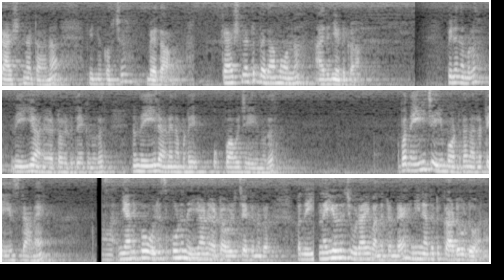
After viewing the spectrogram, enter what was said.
കാഷ്നട്ടാണ്. പിന്നെ കുറച്ച് ബദാം. കാഷ്നട്ടും ബദാമും ഒന്ന് അരിഞ്ഞെടുക്കണം. പിന്നെ നമ്മൾ നെയ്യാണ് കേട്ടോ എടുത്തേക്കുന്നത്. നെയ്യിലാണ് നമ്മുടെ ഉപ്പാവ് ചെയ്യുന്നത്. അപ്പോൾ നെയ്യ് ചെയ്യുമ്പോൾ ഉണ്ടല്ലോ നല്ല ടേസ്റ്റാണേ ഞാനിപ്പോൾ ഒരു സ്പൂൺ നെയ്യാണ് കേട്ടോ ഒഴിച്ചേക്കുന്നത്. അപ്പൊ നെയ്യ് നെയ്യൊന്ന് ചൂടായി വന്നിട്ടുണ്ട്. ഇനി ഇതിനകത്തോട്ട് കടുവിടുവാണ്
